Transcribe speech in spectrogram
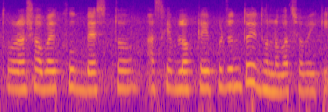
তো ওরা সবাই খুব ব্যস্ত। আজকে ব্লগটা এই পর্যন্তই, ধন্যবাদ সবাইকে।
